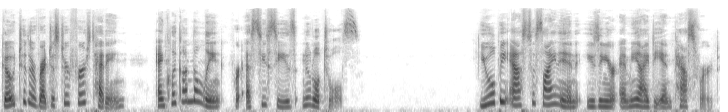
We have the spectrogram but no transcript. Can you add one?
go to the Register First heading and click on the link for SCC's Noodle Tools. You will be asked to sign in using your MEID and password.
